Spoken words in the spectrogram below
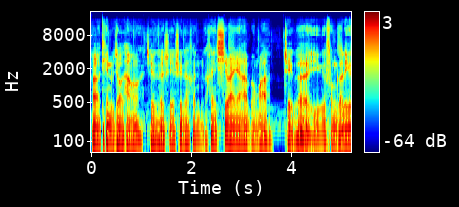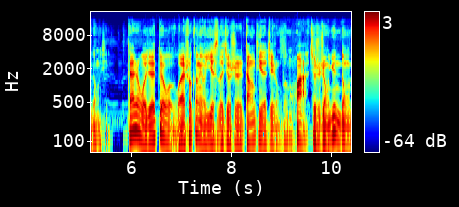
呃天主教堂，这个是也是个很很西班牙文化这个一个风格的一个东西。但是我觉得对我我来说更有意思的就是当地的这种文化，就是这种运动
